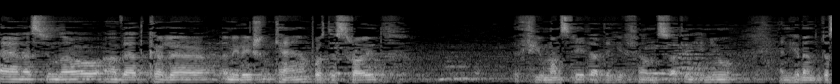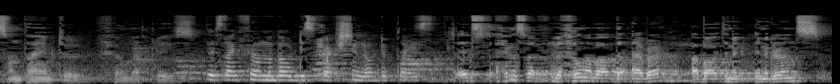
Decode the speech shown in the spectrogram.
And as you know, uh, that Calais immigration camp was destroyed a few months later after he filmed, so I think he knew, and he went just on time to film that place. There's like film about destruction of the place. It's, I think it's the, the film about the ever, about immig- immigrants,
